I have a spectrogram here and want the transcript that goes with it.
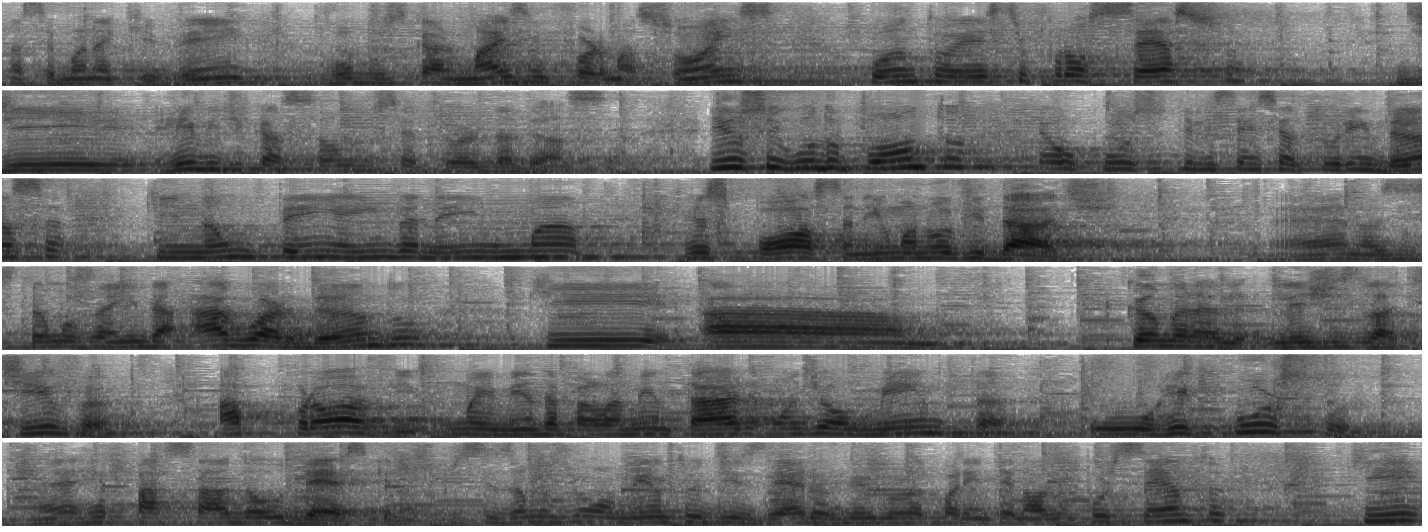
na semana que vem vou buscar mais informações quanto a este processo de reivindicação do setor da dança. E o segundo ponto é o curso de licenciatura em dança, que não tem ainda nenhuma resposta, nenhuma novidade. É, nós estamos ainda aguardando que a Câmara Legislativa aprove uma emenda parlamentar onde aumenta o recurso né, repassado ao DESC. Nós precisamos de um aumento de 0,49% que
